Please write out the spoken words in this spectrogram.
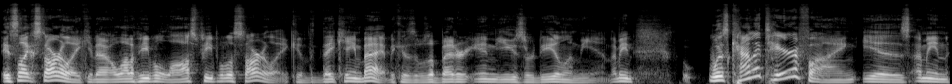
it's like Starlink, you know, a lot of people lost people to Starlink and they came back because it was a better end user deal in the end. I mean, what's kind of terrifying is, I mean,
